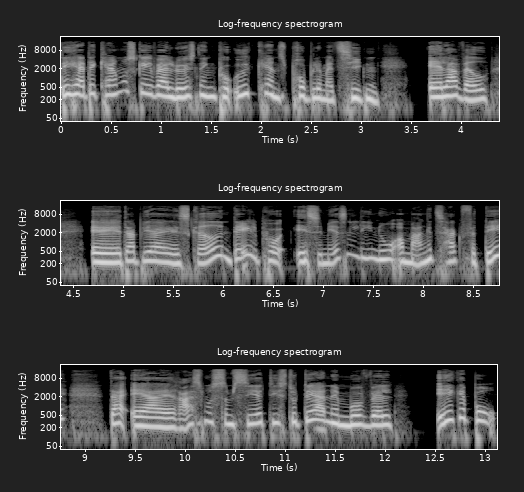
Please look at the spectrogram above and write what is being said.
det her, det kan måske være løsningen på udkendsproblematikken, eller hvad? Øh, der bliver øh, skrevet en del på sms'en lige nu, og mange tak for det. Der er øh, Rasmus, som siger, at de studerende må vel ikke bo,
